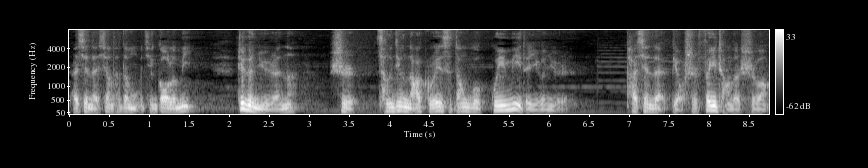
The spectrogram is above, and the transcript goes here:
他现在向他的母亲告了密。这个女人呢，是曾经拿 Grace 当过闺蜜的一个女人。她现在表示非常的失望，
